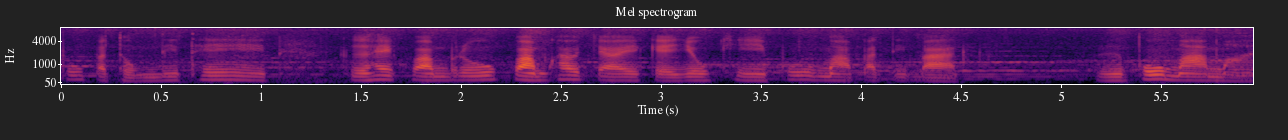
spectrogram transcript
ผู้ปฐมนิเทศ คือให้ความรู้ความเข้าใจแก่โยคีผู้มาปฏิบัติ หรือผู้มาใหม่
